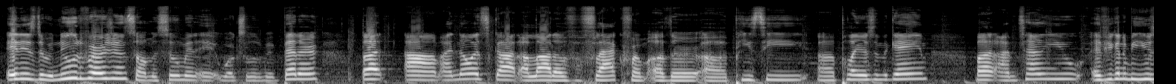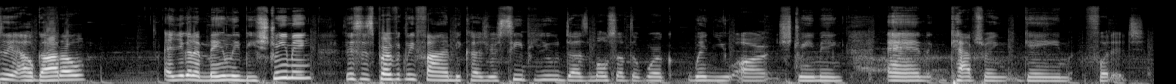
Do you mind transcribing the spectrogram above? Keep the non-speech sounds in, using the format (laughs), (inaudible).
It is the renewed version so I'm assuming it works a little bit better. But um, I know it's got a lot of flack from other uh, PC uh, players in the game but I'm telling you if you're going to be using Elgato and you're going to mainly be streaming this is perfectly fine because your CPU does most of the work when you are streaming and capturing game footage.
